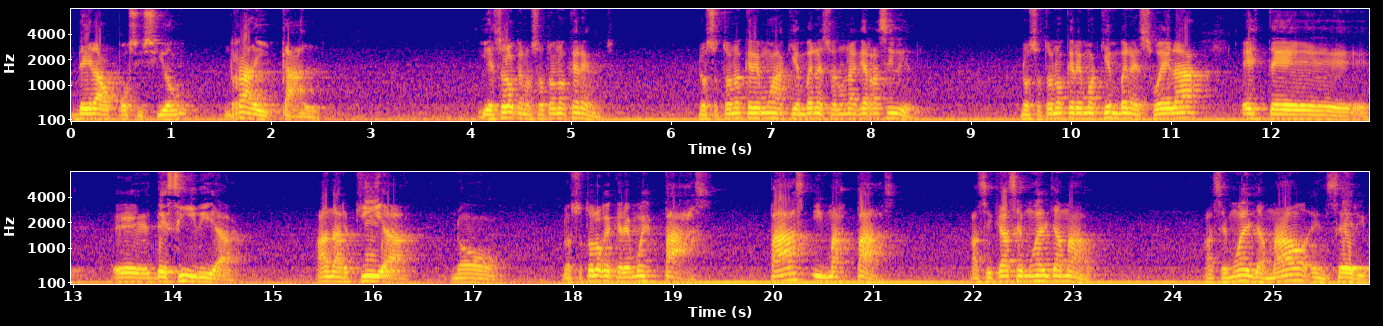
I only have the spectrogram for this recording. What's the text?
de la oposición radical. Y eso es lo que nosotros no queremos. Nosotros no queremos aquí en Venezuela una guerra civil. Nosotros no queremos aquí en Venezuela este, eh, desidia, anarquía. No. Nosotros lo que queremos es paz. Paz y más paz. Así que hacemos el llamado hacemos el llamado en serio.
